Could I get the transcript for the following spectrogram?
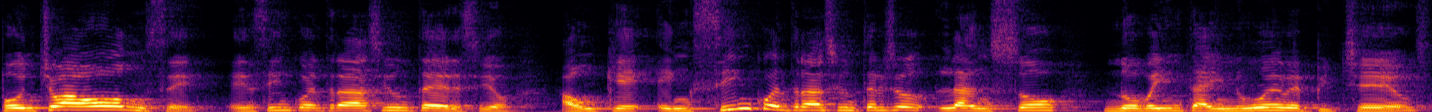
ponchó a 11 en cinco entradas y un tercio, aunque en cinco entradas y un tercio lanzó 99 picheos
